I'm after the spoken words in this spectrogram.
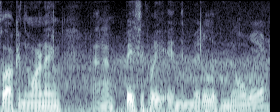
O'clock in the morning, and I'm basically in the middle of nowhere.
